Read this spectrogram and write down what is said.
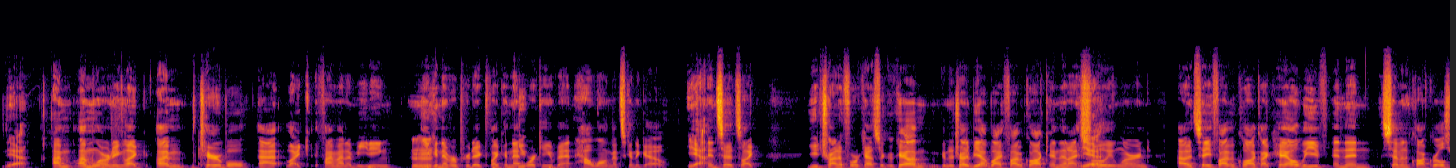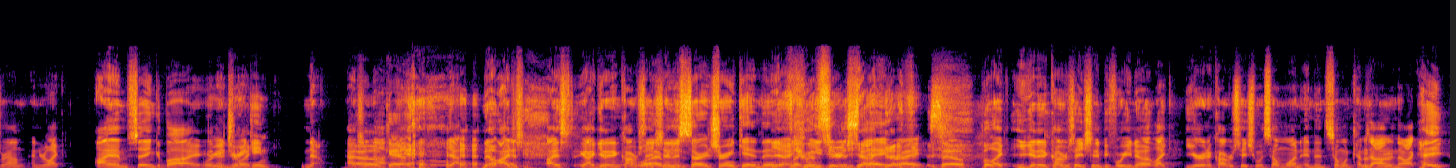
Yeah, I'm I'm learning. Like I'm terrible at like if I'm at a meeting, you can never predict like a networking event how long that's going to go. Mm-hmm. Yeah. And so it's like you try to forecast like okay, I'm going to try to be out by five o'clock, and then I Yeah. slowly learned. I would say five o'clock, like hey, I'll leave, and then seven o'clock rolls around, and you're like, I am saying goodbye. Were you drinking? No, actually okay. not. Yeah. yeah. No, I just I, I get in a conversation. well, I mean, you start shrinking, then it's like easier to stay, yeah. right? So but like you get in a conversation and before you know it, like you're in a conversation with someone and then someone comes Mm-hmm. out and they're like, "Hey,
